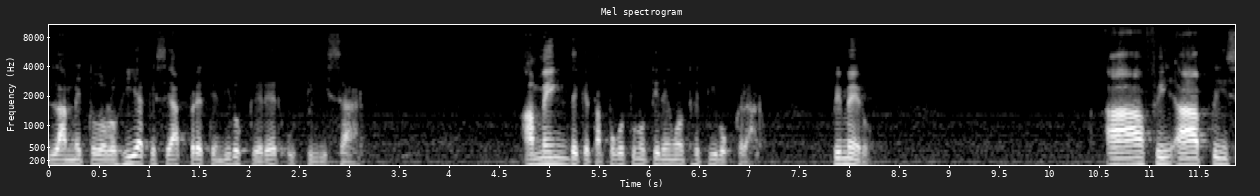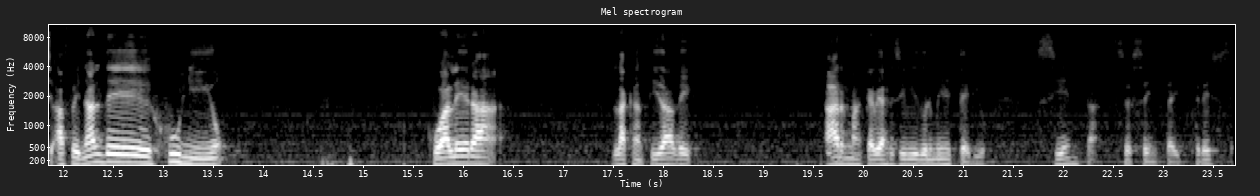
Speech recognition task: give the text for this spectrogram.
la metodología que se ha pretendido querer utilizar. Amén de que tampoco tú no tienes un objetivo claro. Primero, a, a final de junio, ¿cuál era la cantidad de armas que había recibido el ministerio? 163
